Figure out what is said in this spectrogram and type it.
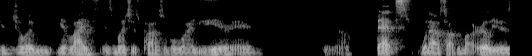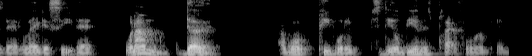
Enjoy your life as much as possible while you're here. And, you know, that's what I was talking about earlier is that legacy that when I'm done, I want people to still be in this platform and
